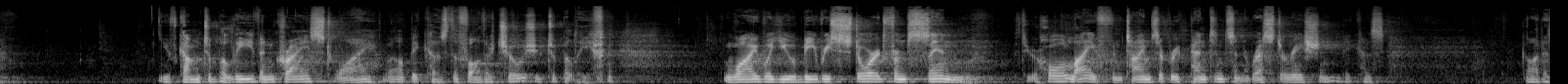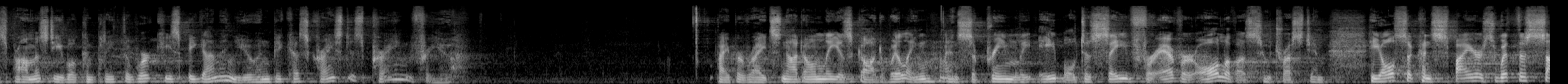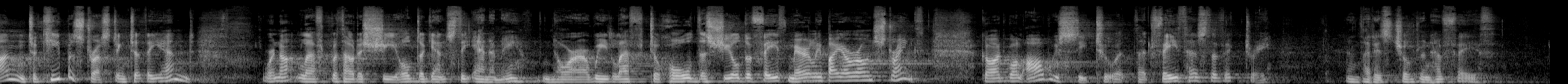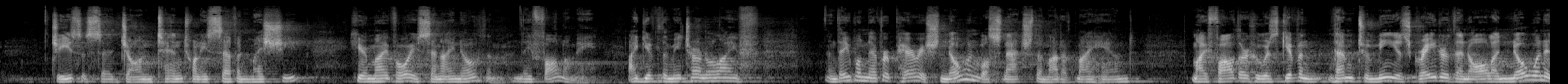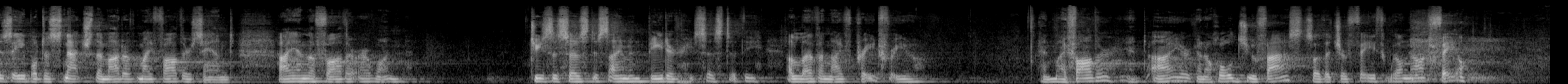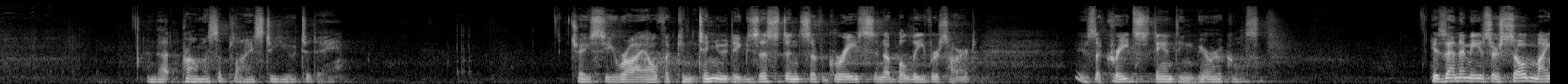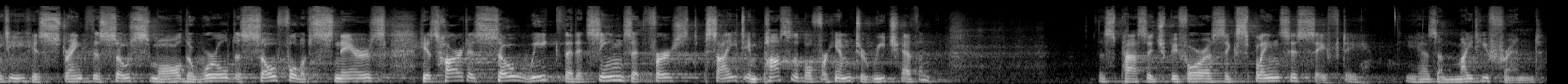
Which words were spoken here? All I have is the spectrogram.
You've come to believe in Christ. Why? Well, because the Father chose you to believe. Why will you be restored from sin with your whole life in times of repentance and restoration? Because God has promised He will complete the work He's begun in you, and because Christ is praying for you. Piper writes Not only is God willing and supremely able to save forever all of us who trust Him, He also conspires with the Son to keep us trusting to the end. We're not left without a shield against the enemy, nor are we left to hold the shield of faith merely by our own strength. God will always see to it that faith has the victory and that his children have faith. Jesus said, John 10 27, My sheep hear my voice, and I know them. They follow me. I give them eternal life, and they will never perish. No one will snatch them out of my hand. My Father, who has given them to me, is greater than all, and no one is able to snatch them out of my Father's hand. I and the Father are one. Jesus says to Simon Peter, He says to the eleven, I've prayed for you. And my Father and I are going to hold you fast so that your faith will not fail. And that promise applies to you today. J.C. Ryle, the continued existence of grace in a believer's heart is a great standing miracle. His enemies are so mighty, his strength is so small, the world is so full of snares, his heart is so weak that it seems at first sight impossible for him to reach heaven. This passage before us explains his safety. He has a mighty friend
